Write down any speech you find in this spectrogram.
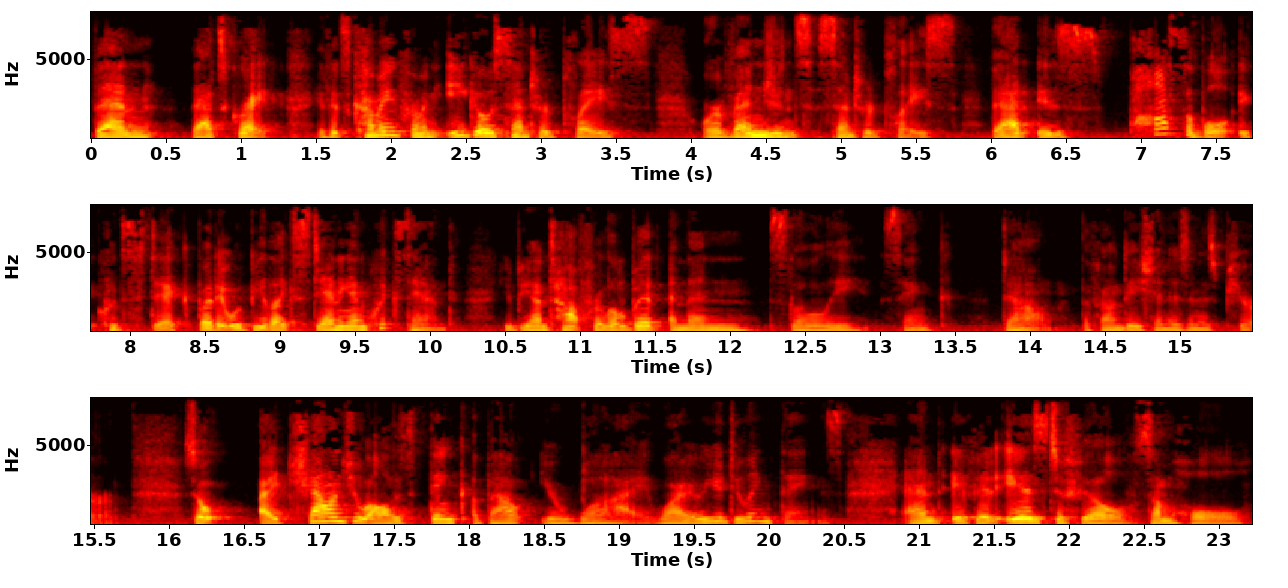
then that's great. If it's coming from an ego-centered place or a vengeance-centered place, that is possible it could stick, but it would be like standing on quicksand. You'd be on top for a little bit and then slowly sink down. The foundation isn't as pure. So I challenge you all to think about your why. Why are you doing things? And if it is to fill some hole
